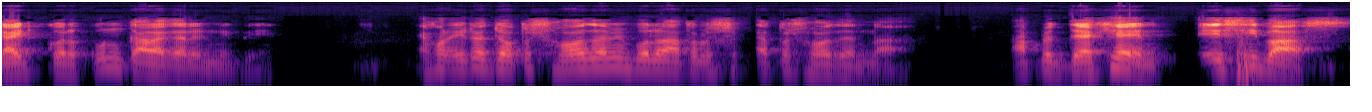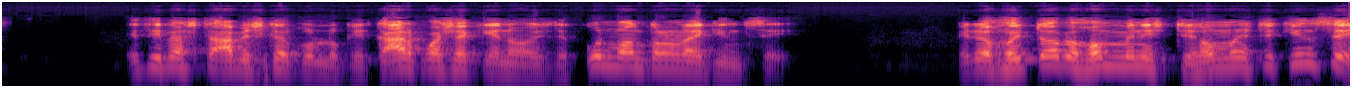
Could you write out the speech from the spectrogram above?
গাইড করে কোন কারাগারে নিবে। এখন এটা যত সহজ আমি বললাম, এত এত সহজের না। আপনি দেখেন, এসি বাস, এসি বাসটা আবিষ্কার করল কি? কার পয়সা কেনা হয়েছে? কোন মন্ত্রণালয় কিনছে? এটা হইতে হবে হোম মিনিস্ট্রি হোম মিনিস্ট্রি কিনছে?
